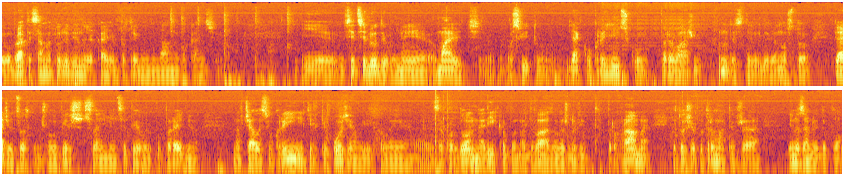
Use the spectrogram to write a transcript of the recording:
обрати саме ту людину, яка їм потрібна на дану вакансію. І всі ці люди вони мають освіту як українську переважно. Ну, десь 95%, можливо, більше членів ініціативи попередньо навчались в Україні, тільки потім виїхали за кордон на рік або на два, залежно від програми, для того, щоб отримати вже іноземний диплом.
